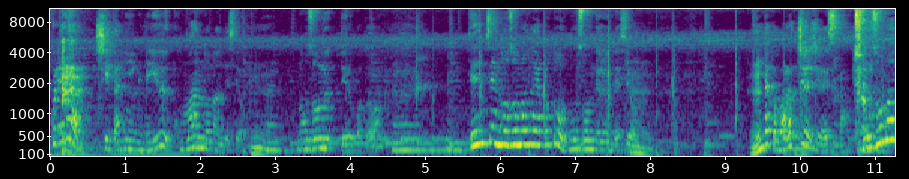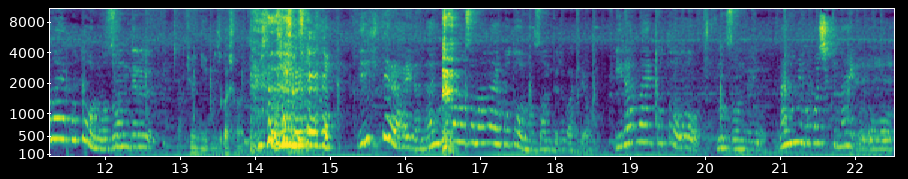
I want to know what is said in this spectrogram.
これがシータヒームでいうコマンドなんですよ。うん。望むっていうこと。全然望まないことを望んでるんですよ、うん。なんか笑っちゃうじゃないですか。望まないことを望んでる。急に難しくなってきました。生きてる間何にも望まないことを望んでるわけよ。いらないことを望んでる。何にも欲しくないことを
